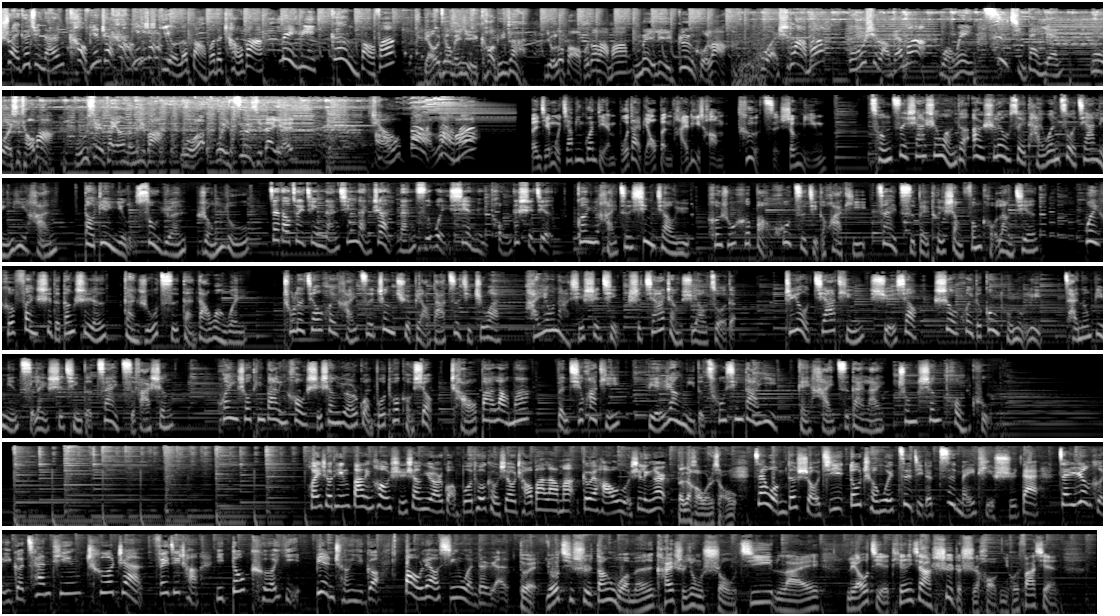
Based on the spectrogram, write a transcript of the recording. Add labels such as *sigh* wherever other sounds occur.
帅哥俊男靠边站，有了宝宝的潮爸魅力更爆发。窈窕美女靠边站，有了宝宝的辣妈魅力更火辣。我是辣妈，不是老干妈，我为自己代言。我是潮爸，不是太阳能浴霸，我为自己代言。潮爸辣妈。本节目嘉宾观点不代表本台立场，特此声明。从自杀身亡的二十六岁台湾作家林奕涵。到电影《溯源》《熔炉》，再到最近南京南站男子猥亵女童的事件，关于孩子性教育和如何保护自己的话题再次被推上风口浪尖。为何犯事的当事人敢如此胆大妄为？除了教会孩子正确表达自己之外，还有哪些事情是家长需要做的？只有家庭、学校、社会的共同努力，才能避免此类事情的再次发生。欢迎收听八零后时尚育儿广播脱口秀《潮爸辣妈》，本期话题：别让你的粗心大意给孩子带来终生痛苦。欢迎收听八零后时尚育儿广播脱口秀《潮爸辣妈》，各位好，我是灵儿，大家好，我是小欧。在我们的手机都成为自己的自媒体时代，在任何一个餐厅、车站、飞机场，你都可以变成一个爆料新闻的人。对，尤其是当我们开始用手机来了解天下事的时候，你会发现，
